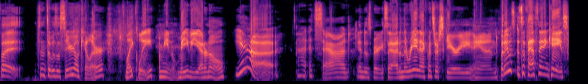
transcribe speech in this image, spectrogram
but since it was a serial killer, likely. I mean, maybe I don't know. Yeah, it's sad. It is very sad, and the reenactments are scary. And but it was it's a fascinating case.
